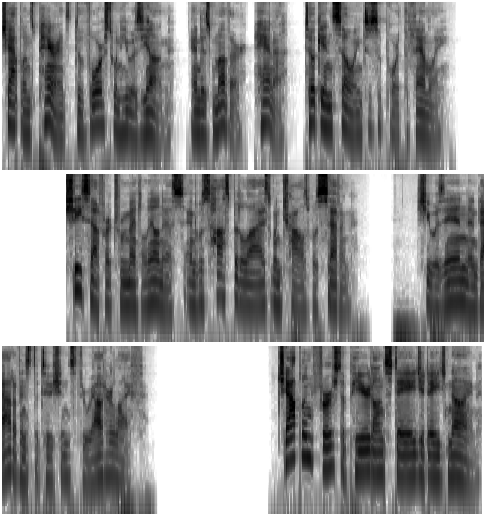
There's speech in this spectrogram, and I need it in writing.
Chaplin's parents divorced when he was young, and his mother, Hannah, took in sewing to support the family. She suffered from mental illness and was hospitalized when Charles was seven. She was in and out of institutions throughout her life. Chaplin first appeared on stage at age nine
